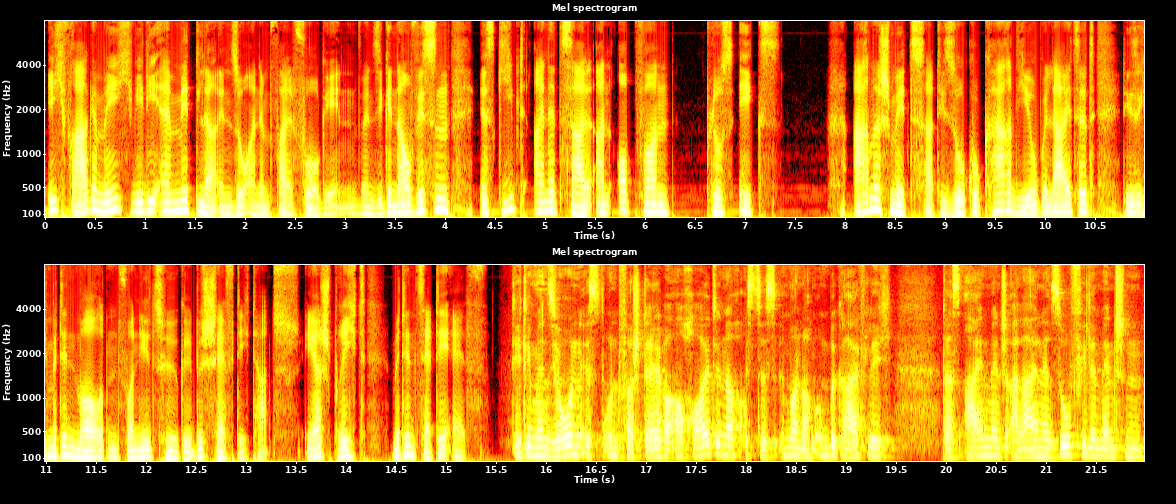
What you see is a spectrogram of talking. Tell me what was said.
Ich frage mich, wie die Ermittler in so einem Fall vorgehen, wenn sie genau wissen, es gibt eine Zahl an Opfern plus X. Arne Schmidt hat die Soko Cardio geleitet, die sich mit den Morden von Nils Högel beschäftigt hat. Er spricht mit dem ZDF. Die Dimension ist unvorstellbar. Auch heute noch ist es immer noch unbegreiflich, dass ein Mensch alleine so viele Menschen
